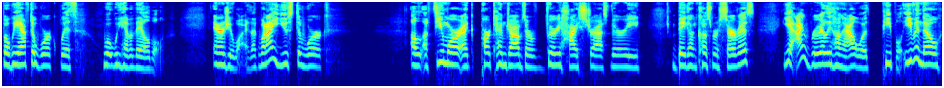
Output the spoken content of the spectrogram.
But we have to work with what we have available energy wise. Like when I used to work a, a few more like part-time jobs are very high stress, very big on customer service. Yeah, I rarely hung out with people, even though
